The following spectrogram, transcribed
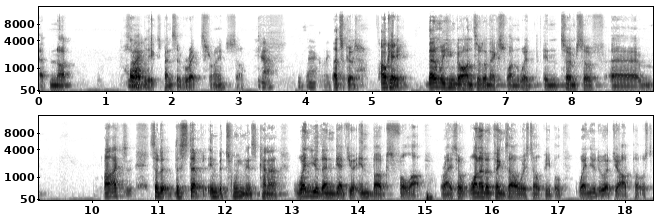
at not horribly right. expensive rates right? So yeah exactly. That's good. Okay then we can go on to the next one with in terms of um, well actually so the, the step in between is kind of when you then get your inbox full up right? So one of the things i always tell people when you do a job post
